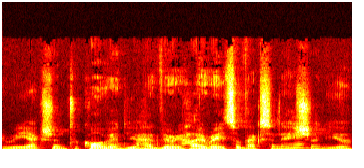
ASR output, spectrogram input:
reaction to COVID? You had very high rates of vaccination. You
